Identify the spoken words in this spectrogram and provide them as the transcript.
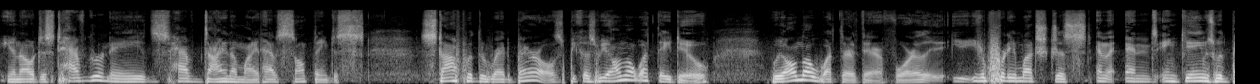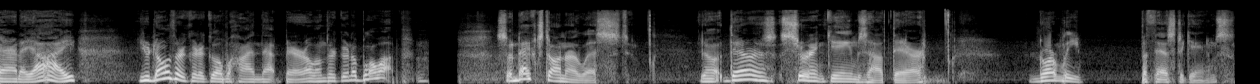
You know, just have grenades, have dynamite, have something. Just stop with the red barrels because we all know what they do. We all know what they're there for. You're pretty much just and and in games with bad AI, you know they're going to go behind that barrel and they're going to blow up. So, next on our list, you know, there are certain games out there, normally Bethesda games,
